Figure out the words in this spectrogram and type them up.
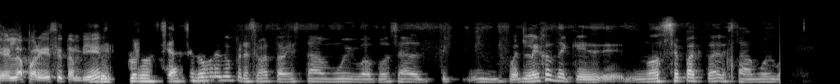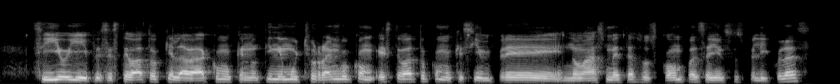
él aparece también. Conocía ese nombre, pero ese todavía estaba muy guapo. O sea, fue lejos de que no sepa actuar, estaba muy guapo. Sí, oye, pues este vato que la verdad como que no tiene mucho rango, este vato como que siempre nomás mete a sus compas ahí en sus películas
